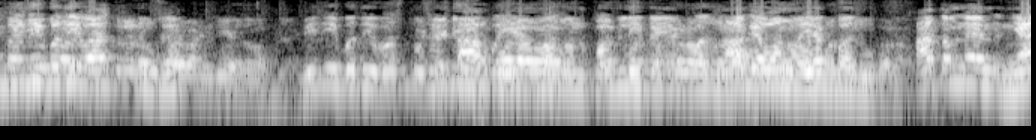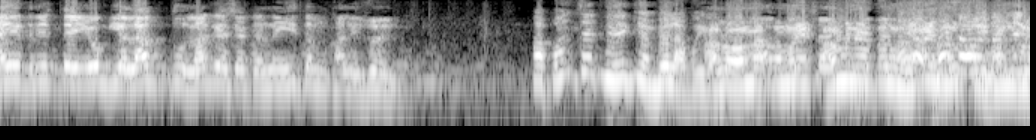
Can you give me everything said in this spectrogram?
બીજી બધી વાત બીજી બધી વસ્તુ છે. પબ્લિક એક બાજુ આગેવાનો એક બાજુ આ તમને ન્યાયિક રીતે યોગ્ય લાગતું લાગે છે કે નહીં તમે ખાલી જોઈ લો આ પંચાયતની જગ્યામાં બેલા પડ્યા. હાલો અમે તમને અમને તમે ન્યાય મૂર્તિ સમજી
